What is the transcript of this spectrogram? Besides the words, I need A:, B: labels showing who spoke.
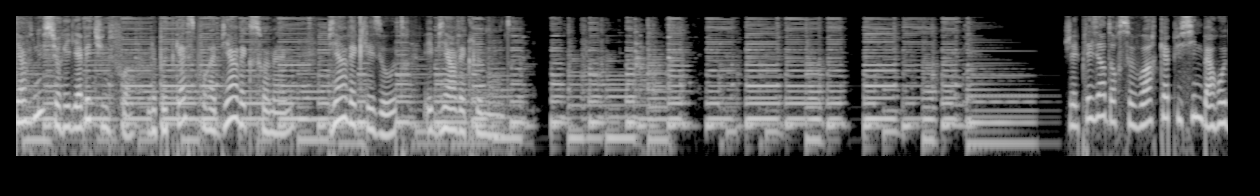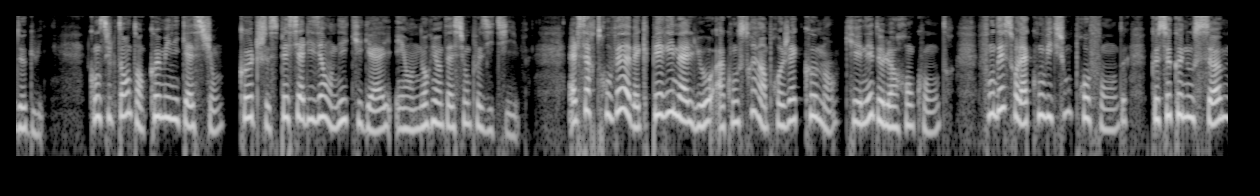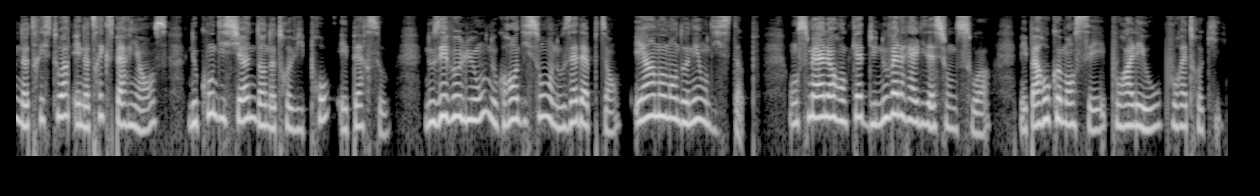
A: Bienvenue sur Il y avait une fois, le podcast pour être bien avec soi-même, bien avec les autres et bien avec le monde. J'ai le plaisir de recevoir Capucine Barraud de Guy, consultante en communication, coach spécialisée en ikigai et en orientation positive. Elle s'est retrouvée avec Perrine Alliot à construire un projet commun qui est né de leur rencontre, fondé sur la conviction profonde que ce que nous sommes, notre histoire et notre expérience nous conditionnent dans notre vie pro et perso. Nous évoluons, nous grandissons en nous adaptant, et à un moment donné on dit stop. On se met alors en quête d'une nouvelle réalisation de soi, mais par où commencer, pour aller où, pour être qui?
